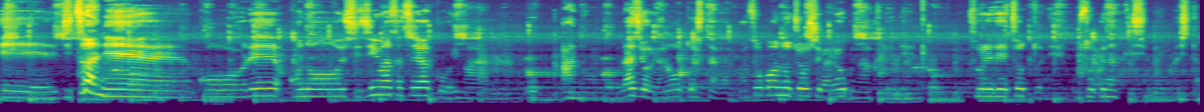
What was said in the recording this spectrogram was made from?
えー、実はねこれこの詩人はささやくを今あのラジオやろうとしたらパソコンの調子が良くなくてねそれでちょっとね遅くなってしまいました。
